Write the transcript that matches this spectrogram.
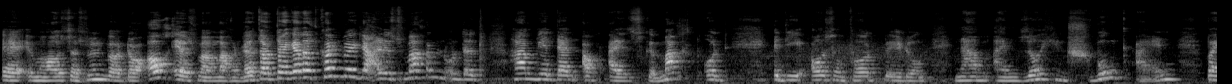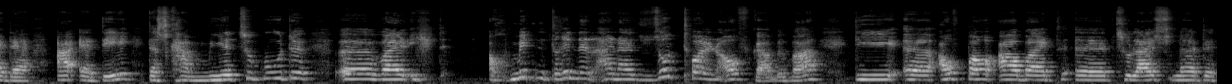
äh, im Haus. Das müssen wir doch auch erstmal machen. Da sagt er, ja, das können wir ja alles machen. Und das haben wir dann auch alles gemacht. Und die Aus- und Fortbildung nahm einen solchen Schwung ein bei der ARD. Das kam mir zugute, äh, weil ich auch mittendrin in einer so tollen Aufgabe war, die äh, Aufbauarbeit äh, zu leisten hatte,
